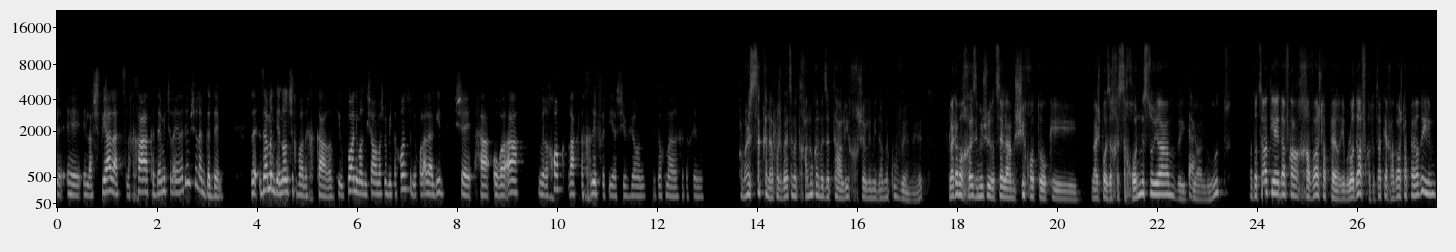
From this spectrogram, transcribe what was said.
אה, להשפיע על ההצלחה האקדמית של הילדים שלהם, גדל. זה, זה מנגנון שכבר נחקר, אז כאילו פה אני מרגישה ממש בביטחון שאני יכולה להגיד שההוראה מרחוק רק תחריף את אי-השוויון בתוך מערכת החינוך. כלומר, יש סכנה פה שבעצם התחלנו כאן באיזה תהליך של למידה מקוונת, אולי גם אחרי זה מישהו ירצה להמשיך אותו כי אולי יש פה איזה חיסכון מסוים והתייעלות. כן. התוצאה תהיה דווקא הרחבה של הפערים, או לא דווקא, התוצאה תהיה הרחבה של הפערים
